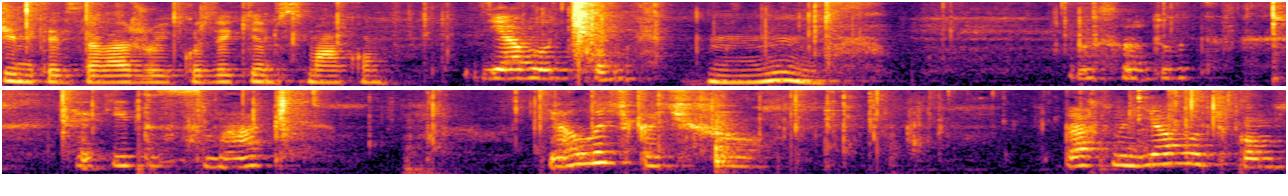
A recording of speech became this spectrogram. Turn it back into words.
Чим ти взяла жуйку? З яким смаком? Яблучком. Ну що тут? Який тут смак? Яблучко чи що? Пахне яблучком.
